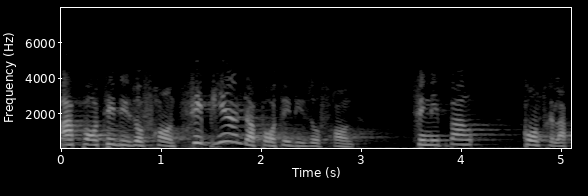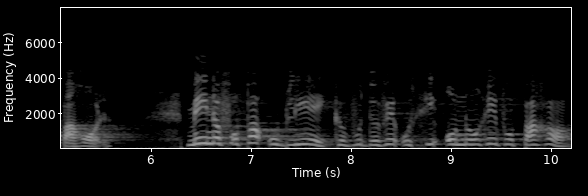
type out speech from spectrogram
apporter des offrandes, c'est bien d'apporter des offrandes. Ce n'est pas contre la parole. Mais il ne faut pas oublier que vous devez aussi honorer vos parents.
